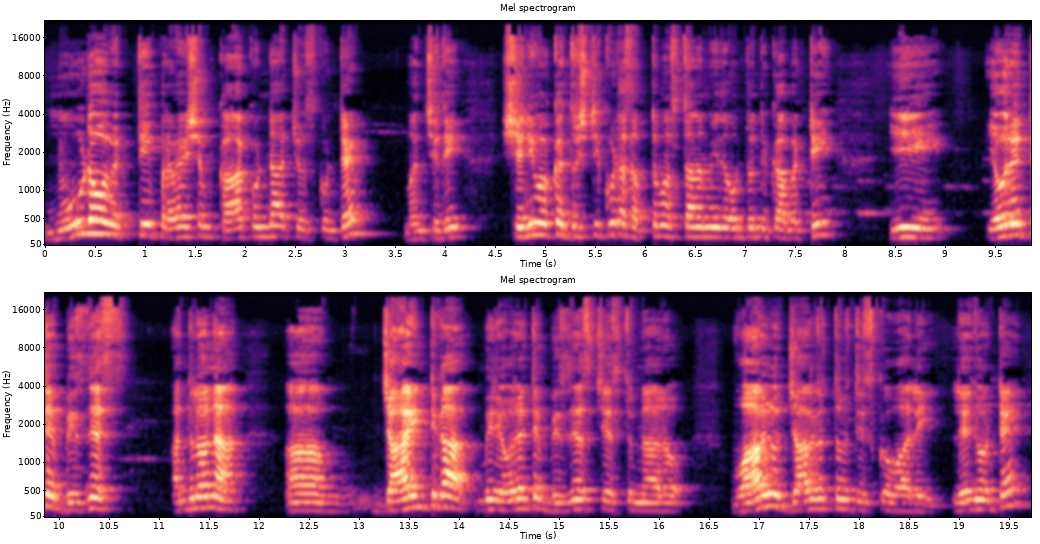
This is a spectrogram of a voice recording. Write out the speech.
మూడవ వ్యక్తి ప్రవేశం కాకుండా చూసుకుంటే మంచిది. శని యొక్క దృష్టి కూడా సప్తమ స్థానం మీద ఉంటుంది కాబట్టి ఈ ఎవరైతే బిజినెస్ అందులోన జాయింట్గా మీరు ఎవరైతే బిజినెస్ చేస్తున్నారో వాళ్ళు జాగ్రత్తలు తీసుకోవాలి. లేదు అంటే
